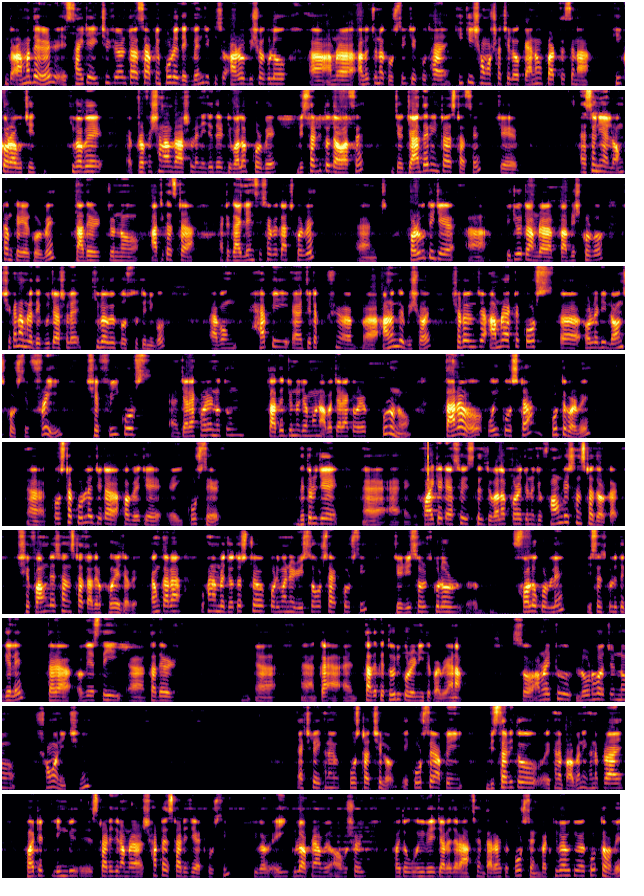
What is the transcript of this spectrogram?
কিন্তু আমাদের সাইটে এই টিউটোরিয়ালটা আছে, আপনি পড়ে দেখবেন যে কিছু আরও বিষয়গুলো আমরা আলোচনা করছি যে কোথায় কি কি সমস্যা ছিল, কেন পারতেছে না, কি করা উচিত, কীভাবে প্রফেশনালরা আসলে নিজেদের ডেভেলপ করবে, বিস্তারিত দেওয়া আছে। যে যাদের ইন্টারেস্ট আছে যে অ্যাসোনিয়া লং টার্ম ক্যারিয়ার করবে, তাদের জন্য আর্টিকেলসটা একটা গাইডলাইন্স হিসাবে কাজ করবে। অ্যান্ড পরবর্তী যে ভিডিওটা আমরা পাবলিশ করব সেখানে আমরা দেখব যে আসলে কীভাবে প্রস্তুতি নিব। এবং হ্যাপি যেটা আনন্দের বিষয়, সেটা হচ্ছে আমরা একটা কোর্স অলরেডি লঞ্চ করছি ফ্রি সে ফ্রি কোর্স যারা একেবারে নতুন, তাদের জন্য যেমন আবার যারা একেবারে পুরনো, তারাও ওই কোর্সটা করতে পারবে। কোর্সটা করলে যেটা হবে যে এই কোর্সের ভেতরে যে white hat SEO skill develop করার জন্য যে ফাউন্ডেশনসটা দরকার সে ফাউন্ডেশনসটা তাদের হয়ে যাবে। এবং তারা, ওখানে আমরা যথেষ্ট পরিমাণে রিসোর্স অ্যাড করছি। যে রিসোর্সগুলোর ফলো করলে রিসোর্সগুলোতে গেলে তারা অবভিয়াসলি তাদের তাদেরকে তৈরি করে নিতে পারবে। না সো আমরা একটু লোড হওয়ার জন্য সময় নিচ্ছি। অ্যাকচুয়ালি এখানে কোর্সটা ছিল। এই কোর্সে আপনি বিস্তারিত এখানে পাবেন। এখানে প্রায় হোয়াইটেড লিঙ্ক স্ট্র্যাটেজির আমরা সাতটা স্ট্র্যাটেজি অ্যাড করছি। কীভাবে এইগুলো আপনারা অবশ্যই হয়তো ওয়েবে যারা যারা আছেন, তারা হয়তো করছেন বাট কীভাবে কীভাবে করতে হবে,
